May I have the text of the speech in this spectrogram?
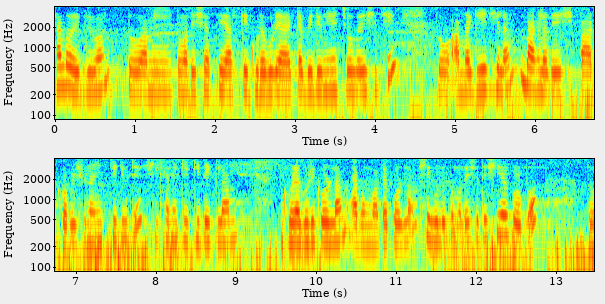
হ্যালো এভরিওয়ান, তো আমি তোমাদের সাথে আজকে ঘোরাঘুরি আর একটা ভিডিও নিয়ে চলে এসেছি। তো আমরা গিয়েছিলাম বাংলাদেশ পাট গবেষণা ইনস্টিটিউটে, সেখানে কী কী দেখলাম, ঘোরাঘুরি করলাম এবং মজা করলাম, সেগুলো তোমাদের সাথে শেয়ার করব। তো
